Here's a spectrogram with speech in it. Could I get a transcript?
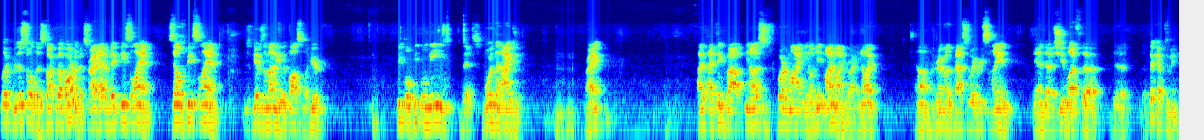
look, we just sold this. Talked about Barnabas, right? Had a big piece of land, sells a piece of land, just gives the money to the apostle. Like, here, people people need this more than I do, right? I, I think about you know this is part of my you know getting my mind right. You know, I um, my grandmother passed away recently, and and uh, she had left the, the the pickup to me,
